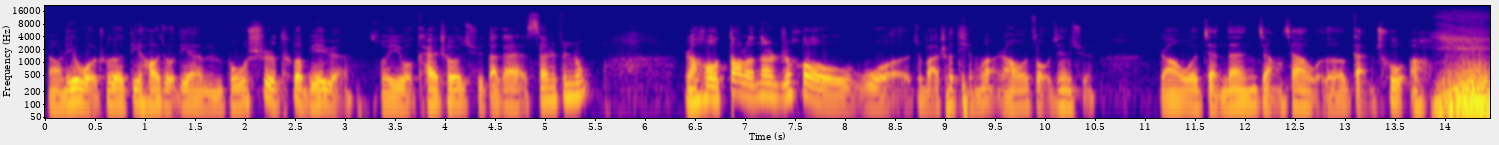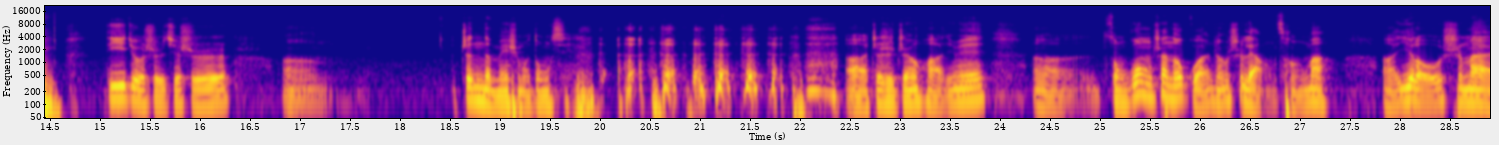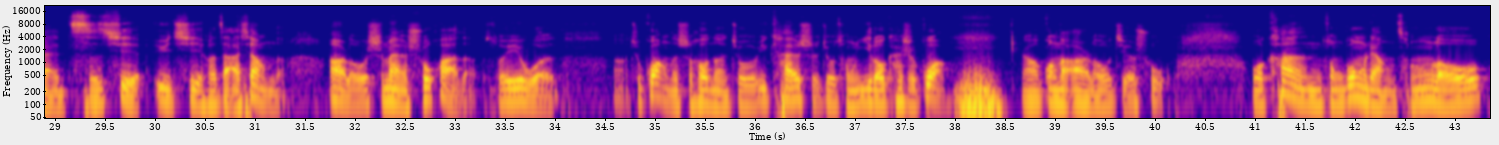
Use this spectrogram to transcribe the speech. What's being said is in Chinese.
然后离我住的帝豪酒店不是特别远，所以我开车去大概三十分钟。然后到了那儿之后，我就把车停了，然后走进去。然后我简单讲一下我的感触啊。第一就是，其实，嗯，真的没什么东西，啊，这是真话。因为，呃，总共汕头古玩城是两层嘛，啊，一楼是卖瓷器、玉器和杂项的，二楼是卖书画的。所以我，啊，去逛的时候呢，就一开始就从一楼开始逛，然后逛到二楼结束。我看总共两层楼，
